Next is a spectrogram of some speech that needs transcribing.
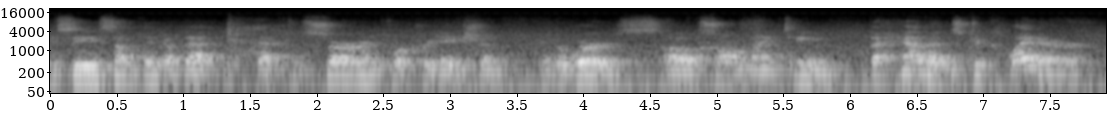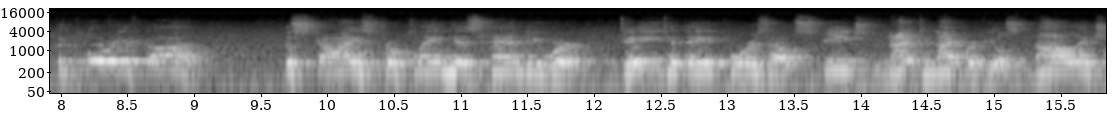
We see something of that, that concern for creation in the words of Psalm 19. The heavens declare the glory of God. The skies proclaim his handiwork. Day to day pours out speech. Night to night reveals knowledge.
